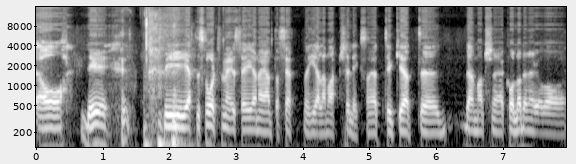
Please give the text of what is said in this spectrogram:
Ja, det, det är jättesvårt för mig att säga när jag inte har sett hela matcher. Liksom. Jag tycker att eh, den matchen jag kollade när det var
